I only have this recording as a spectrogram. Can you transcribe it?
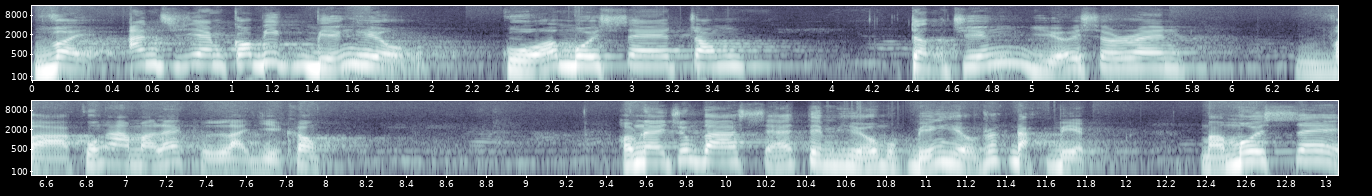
vậy anh chị em có biết biển hiệu của Môi-se trong trận chiến giữa Israel và quân Amalek là gì không? Hôm nay chúng ta sẽ tìm hiểu một biển hiệu rất đặc biệt mà Môi-se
